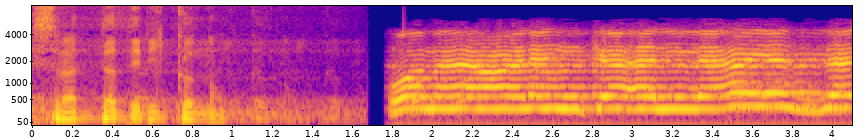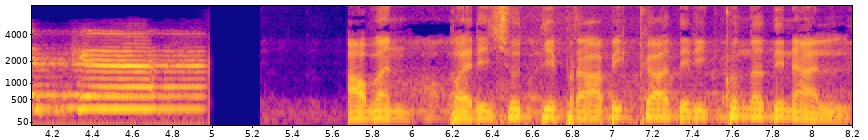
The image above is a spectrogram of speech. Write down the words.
ശ്രദ്ധ തിരിക്കുന്നു. അവൻ പരിശുദ്ധി പ്രാപിക്കാതിരിക്കുന്നതിനാൽ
